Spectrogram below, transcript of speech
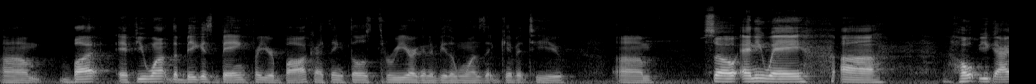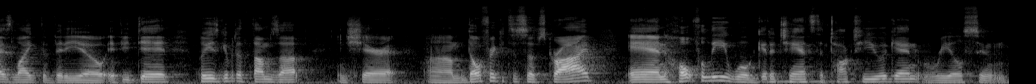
Um, but if you want the biggest bang for your buck, I think those three are going to be the ones that give it to you. Um, so anyway, uh, hope you guys liked the video. If you did, please give it a thumbs up and share it. Um, don't forget to subscribe and hopefully we'll get a chance to talk to you again real soon.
